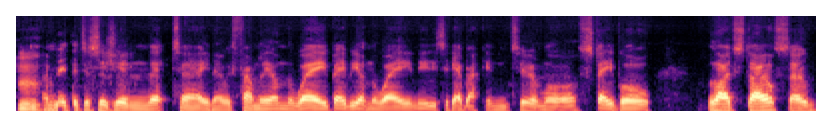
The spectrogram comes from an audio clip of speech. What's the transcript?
mm. I made the decision that uh, you know, with family on the way, baby on the way, needed to get back into a more stable lifestyle. So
